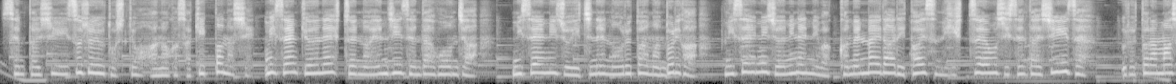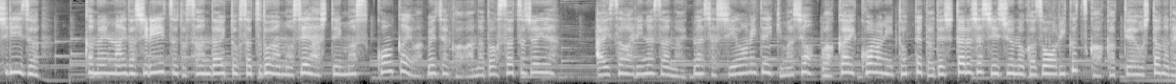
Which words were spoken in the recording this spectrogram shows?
戦隊シリーズ女優としては花が咲きっぱなし。2009年出演のエンジン戦隊ゴンジャー。2021年のウルトラマンドリガー。2022年には仮面ライダーリパイスに出演をし戦隊シリーズ。ウルトラマンシリーズ。仮面ライダーシリーズと三大特撮ドラマを制覇しています。今回はめちゃく花特撮女優。相沢里奈さんのな写真を見ていきましょう。若い頃に撮ってたデジタル写真集の画像をいくつか活形をしたので、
